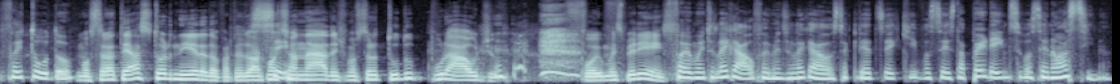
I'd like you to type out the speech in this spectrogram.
Foi tudo. Mostrou até as torneiras do apartamento, do Sim. ar-condicionado, a gente mostrou tudo por áudio. Foi uma experiência. Foi muito legal, foi muito legal. Eu só queria dizer que você está perdendo se você não assina.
